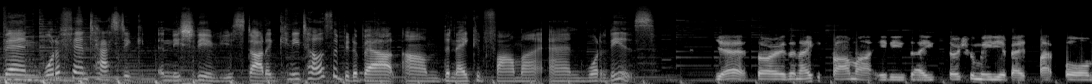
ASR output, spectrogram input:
Ben, what a fantastic initiative you started. Can you tell us a bit about um, the Naked Farmer and what it is? Yeah, so the Naked Farmer, it is a social media based platform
